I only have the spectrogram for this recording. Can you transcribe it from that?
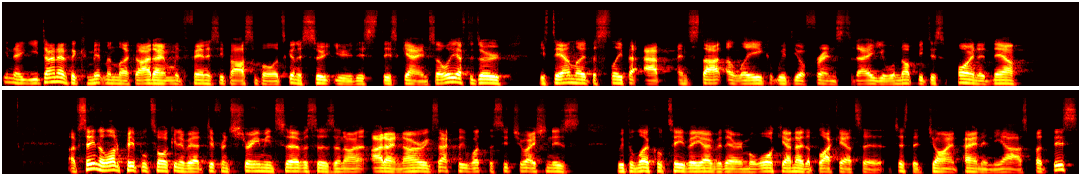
you know you don't have the commitment like I don't with fantasy basketball, it's going to suit you this this game. So all you have to do is download the Sleeper app and start a league with your friends today. You will not be disappointed. Now, I've seen a lot of people talking about different streaming services, and I, I don't know exactly what the situation is with the local TV over there in Milwaukee. I know the blackouts are just a giant pain in the ass, but this,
